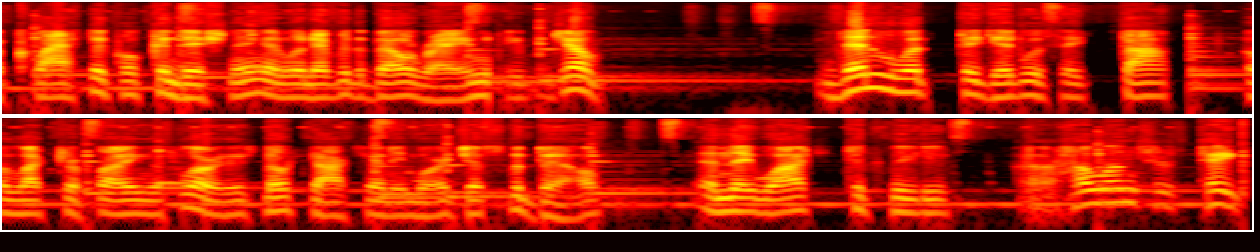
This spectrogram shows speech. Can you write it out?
a classical conditioning, and whenever the bell rang, it would jump. Then what they did was they stopped electrifying the floor. There's no shocks anymore, just the bell. And they watched to see uh, how long does it take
